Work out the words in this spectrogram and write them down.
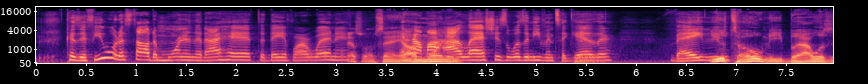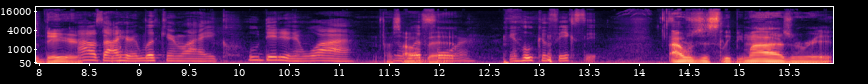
Because if you would have saw the morning that I had the day of our wedding, That's what I'm saying. how my eyelashes wasn't even together, baby. You told me, but I wasn't there. I was out here looking like, who did it and why? That's and what bad. for? And who can fix it? I was just sleepy. My eyes were red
